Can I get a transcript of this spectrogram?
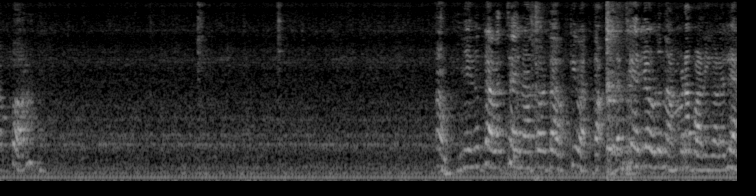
അപ്പം ഇനി ഇത് തിളച്ച് അതിനകത്തോട്ട് ഇറക്കി വെക്കാം. ഇതൊക്കെയല്ലേ ഉള്ളൂ നമ്മുടെ പണികളല്ലേ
